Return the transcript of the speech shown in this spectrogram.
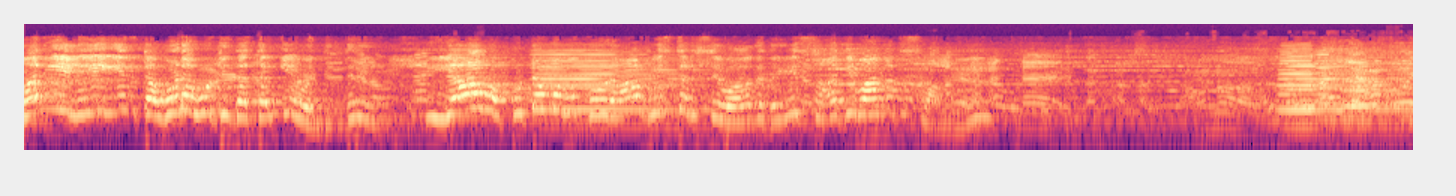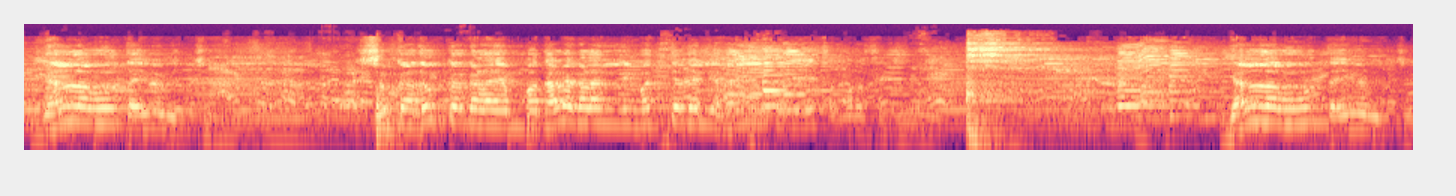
ಮನೆಯಲ್ಲಿ ಇಂಥ ಒಡ ಹುಟ್ಟಿದ ತಂಗಿ ಒಂದಿದ್ರೆ, ಯಾವ ಕುಟುಂಬವೂ ಕೂಡ ವಿಸ್ತರಿಸುವಾಗದೆ ಸಾಧ್ಯವಾಗದು ಸ್ವಾಮಿ. ಎಲ್ಲವೂ ದೈವವಿಚ್ಚು ಸುಖ ದುಃಖಗಳ ಎಂಬ ದಡಗಳಲ್ಲಿ ಮಧ್ಯದಲ್ಲಿ ಎಲ್ಲವೂ ದೈವವಿಚ್ಚು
